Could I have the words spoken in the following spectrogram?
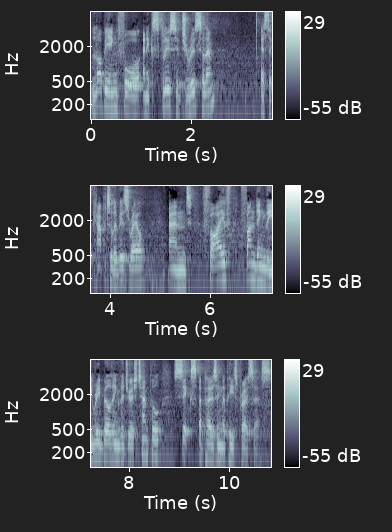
lobbying for an exclusive Jerusalem as the capital of Israel. And five, funding the rebuilding of the Jewish temple. Six, opposing the peace process.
